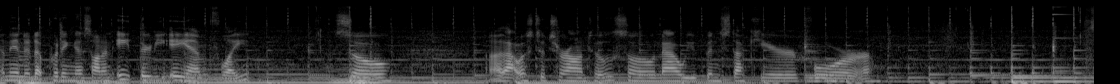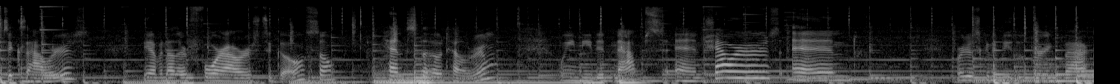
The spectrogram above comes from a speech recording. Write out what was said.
and they ended up putting us on an 8:30 a.m. flight. So uh, that was to Toronto. So now we've been stuck here for six hours. We have another four hours to go. So hence the hotel room. We needed naps and showers and we're just going to be Ubering back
